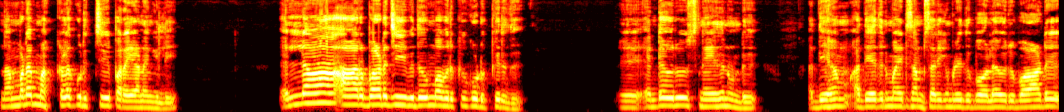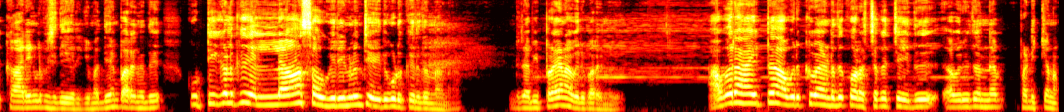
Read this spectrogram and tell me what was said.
നമ്മുടെ മക്കളെ കുറിച്ച് പറയുകയാണെങ്കിൽ എല്ലാ ആർഭാട ജീവിതവും അവർക്ക് കൊടുക്കരുത്. എന്റെ ഒരു സ്നേഹിതനുണ്ട് അദ്ദേഹം അദ്ദേഹത്തിനുമായിട്ട് സംസാരിക്കുമ്പോൾ ഇതുപോലെ ഒരുപാട് കാര്യങ്ങൾ വിശദീകരിക്കും. അദ്ദേഹം പറയുന്നത് കുട്ടികൾക്ക് എല്ലാ സൗകര്യങ്ങളും ചെയ്തു കൊടുക്കരുതെന്നാണ്. എന്റെ ഒരു അഭിപ്രായമാണ് അവർ പറയുന്നത്. അവരായിട്ട് അവർക്ക് വേണ്ടത് കുറച്ചൊക്കെ ചെയ്ത് അവർ തന്നെ പഠിക്കണം.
